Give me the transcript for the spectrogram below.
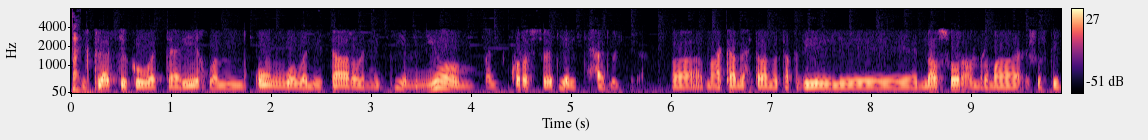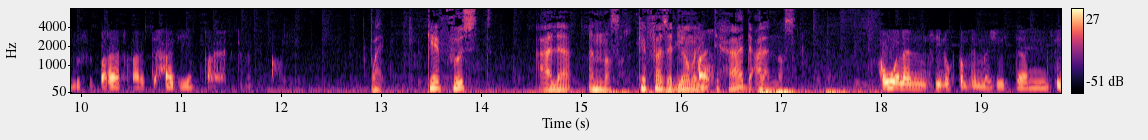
طيب. الكلاسيكو والتاريخ والقوة والإثارة والندية من يوم الكرة السعودية الاتحاد والهلال فمع كامل احترامي وتقديري للنصر عمر ما شفت إنه في مباريات مع الاتحاد هي مباريات طيب كيف فزت على النصر؟ كيف فاز اليوم طيب. الاتحاد على النصر؟ اولا في نقطة مهمة جدا في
